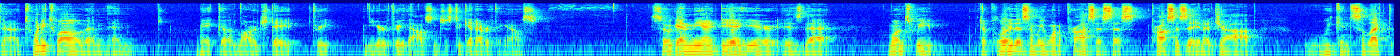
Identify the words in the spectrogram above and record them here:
uh, 2012 and, and make a large date three year 3000 just to get everything else. So again the idea here is that once we deploy this and we want to process this process it in a job we can select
